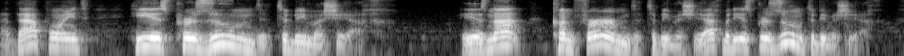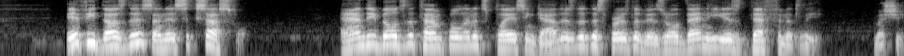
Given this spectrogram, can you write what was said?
At that point, he is presumed to be Mashiach. He is not confirmed to be Mashiach, but he is presumed to be Mashiach. If he does this and is successful, and he builds the temple in its place and gathers the dispersed of Israel, then he is definitely Mashiach.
